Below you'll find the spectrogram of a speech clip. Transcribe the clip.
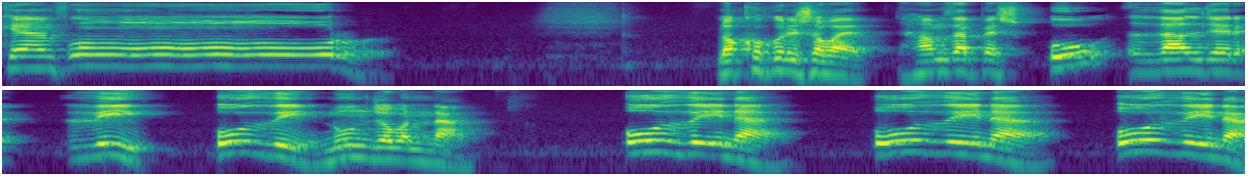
كفور লক্ষ্য করি সবাই। হামজা পেশ উ জালজের রি উজি নুন জবান না। উজিনা উজিনা উজিনা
